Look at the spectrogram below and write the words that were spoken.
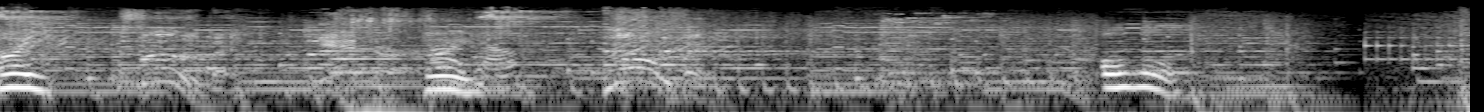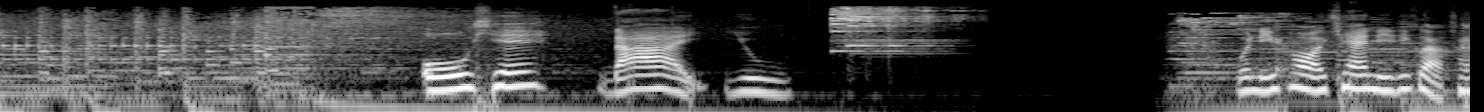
เฮ้ยเฮ้ยโอ้โหโอเค ได้อยู่ วันนี้พอแค่นี้ดีกว่าใคร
